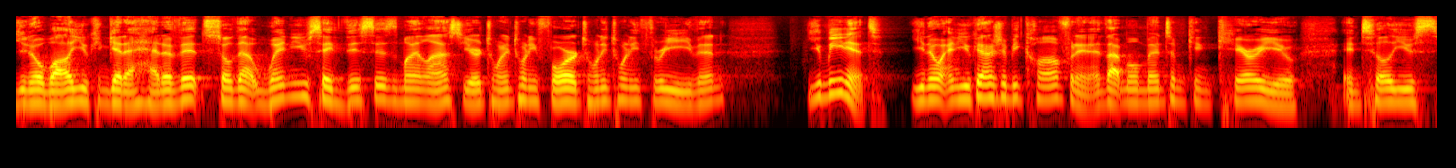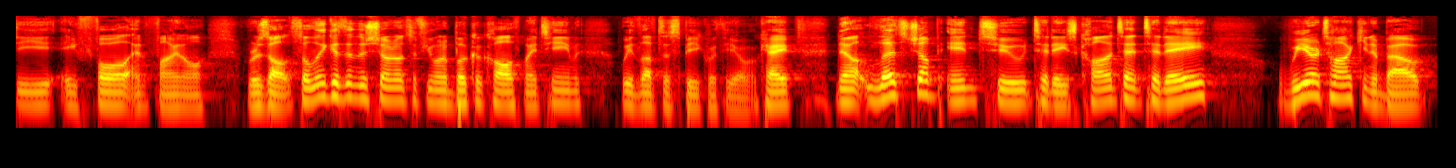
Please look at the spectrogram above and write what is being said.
you know, while you can get ahead of it so that when you say this is my last year, 2024 or 2023 even, you mean it. You know, and you can actually be confident and that momentum can carry you until you see a full and final result. So link is in the show notes if you want to book a call with my team. We'd love to speak with you, okay? Now, let's jump into today's content. Today, we are talking about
